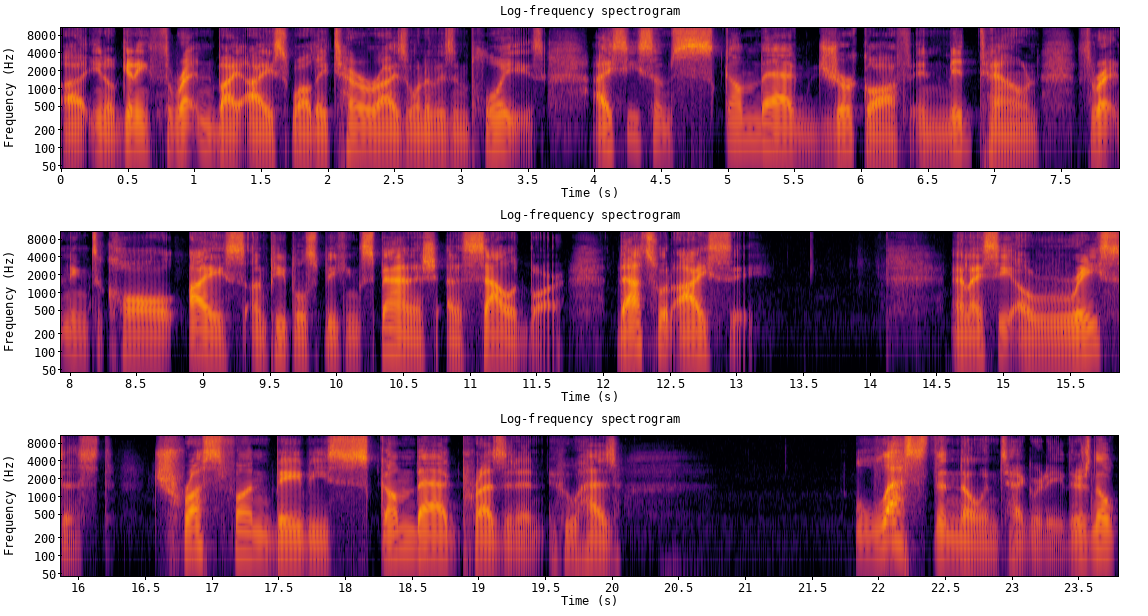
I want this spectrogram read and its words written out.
uh, you know, getting threatened by ICE while they terrorize one of his employees. I see some scumbag jerk off in Midtown threatening to call ICE on people speaking Spanish at a salad bar. That's what I see. And I see a racist, trust fund baby scumbag president who has less than no integrity. There's no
